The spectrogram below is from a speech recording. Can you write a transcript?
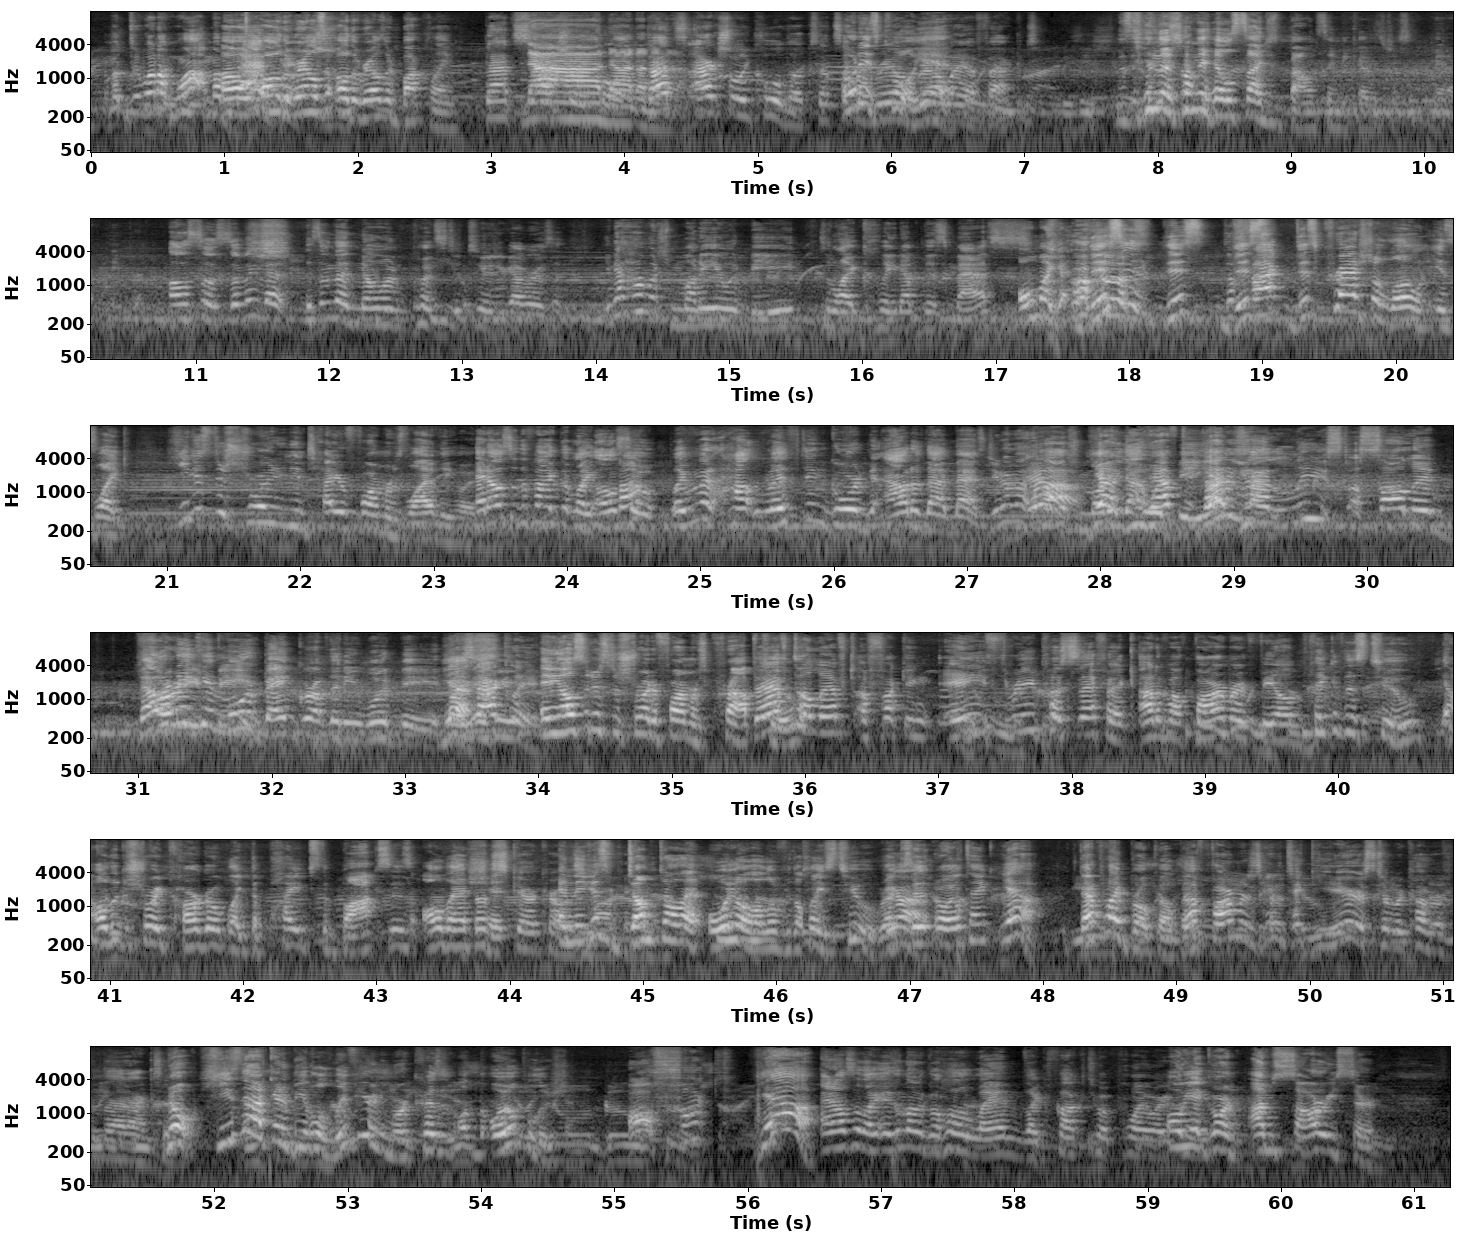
I'm gonna do what I want. I'm a Oh, bad oh, the rails. Oh, the rails are buckling. That's Nah, actually cool. nah, nah, nah, That's nah. actually cool, though, 'cause that's Oh, like it a is real cool, yeah. railway effect. This in the, on the hillside just bouncing because it's just made of paper. Also, something that something that no one puts to two together is, you know how much money it would be to like clean up this mess. Oh my god, this is this this fact- this crash alone is like he just destroyed an entire farmer's livelihood. And also the fact that like also like about how lifting Gordon out of that mess. Do you know how, Yeah. how much money Yeah, that you would have to- be? That Yeah, is you- at least a solid. that would make him feet. more bankrupt than he would be. Like, Yeah, if he- exactly. and he also just destroyed a farmer's crop They too. have to lift a fucking A3 Pacific out of a farmer field. Think of this too. Yeah, all the destroyed cargo, like the pipes, the boxes, all that That shit. scarecrow and they just dumped it. all that oil all over the place too. Right? Yeah. The oil tank. Yeah, that probably broke open. That farmer's gonna take years to recover from that accident. No, he's not going to be able to live here anymore because of the oil pollution. Oh fuck. Yeah. And also like isn't like the whole land like fucked to a point where Oh yeah, Gordon. I'm sorry, sir.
